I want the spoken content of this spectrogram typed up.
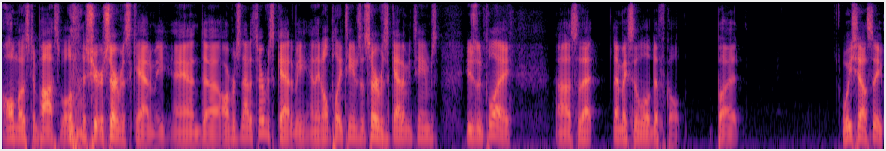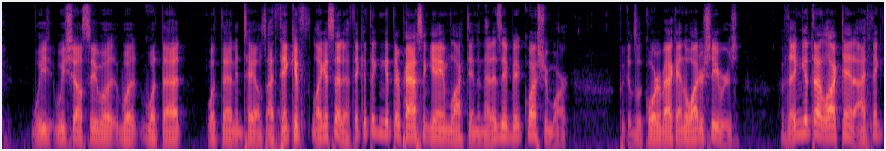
almost impossible unless you're a service academy, and uh, Auburn's not a service academy, and they don't play teams that service academy teams usually play. Uh, so that that makes it a little difficult. But we shall see. We we shall see what what what that what that entails. I think if, like I said, I think if they can get their passing game locked in, and that is a big question mark because of the quarterback and the wide receivers. If they can get that locked in, I think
